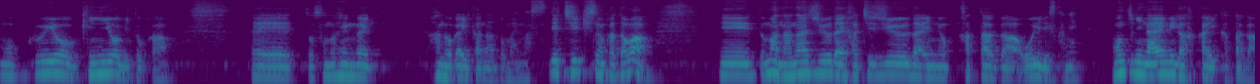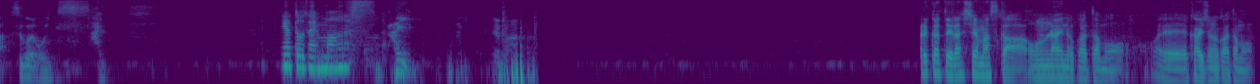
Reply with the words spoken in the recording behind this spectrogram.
木曜、金曜日とか、えっ、と、その辺がい反応がいいかなと思います。で、地域市の方は、えっ、と、まあ、70代、80代の方が多いですかね。本当に悩みが深い方がすごい多いです。はい。ありがとうございます。はい。ある方いらっしゃいますか？オンラインの方も、えー会場の方も。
